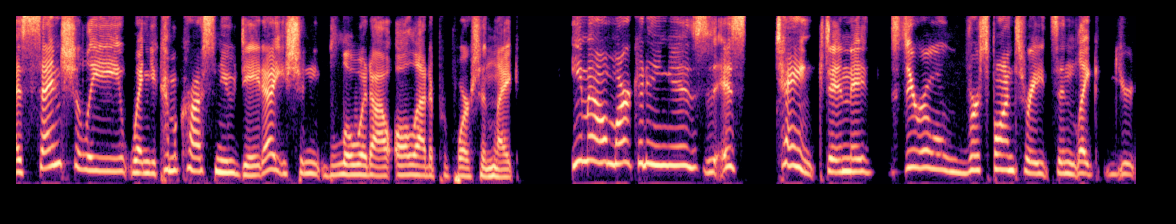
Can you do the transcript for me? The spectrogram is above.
essentially, when you come across new data, you shouldn't blow it out all out of proportion. Like email marketing is is tanked and it, zero response rates and like you're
